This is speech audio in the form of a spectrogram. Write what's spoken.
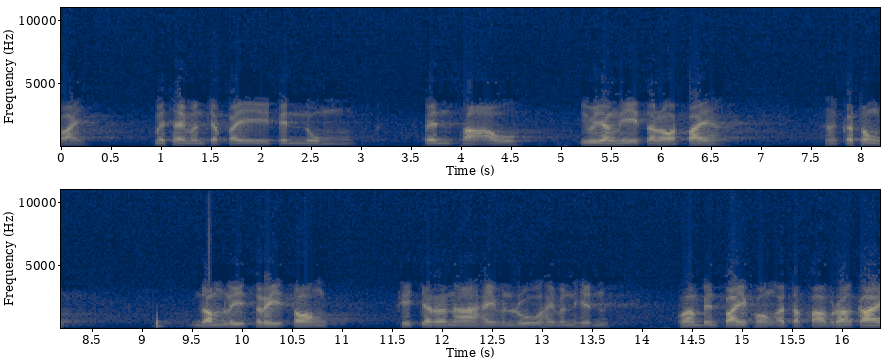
ไป ไม่ใช่มันจะไปเป็นหนุ่ม เป็นสาวอยู่อย่างนี้ตลอดไปก็ต้องดำริตรีตอง พิจารณาให้มันรู้ให้มันเห็น ความเป็นไปของอัตภาพร่างกาย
